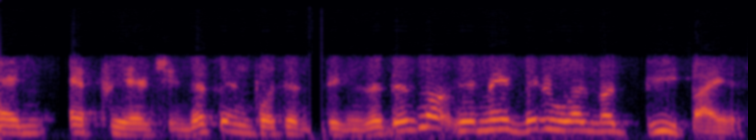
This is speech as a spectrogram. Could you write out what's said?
an apprehension. That's the important thing. That there's not, there may very well not be bias.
